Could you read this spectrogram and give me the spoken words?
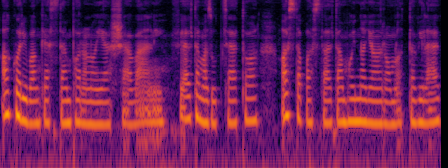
Akkoriban kezdtem paranoiassá válni. Féltem az utcától, azt tapasztaltam, hogy nagyon romlott a világ,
